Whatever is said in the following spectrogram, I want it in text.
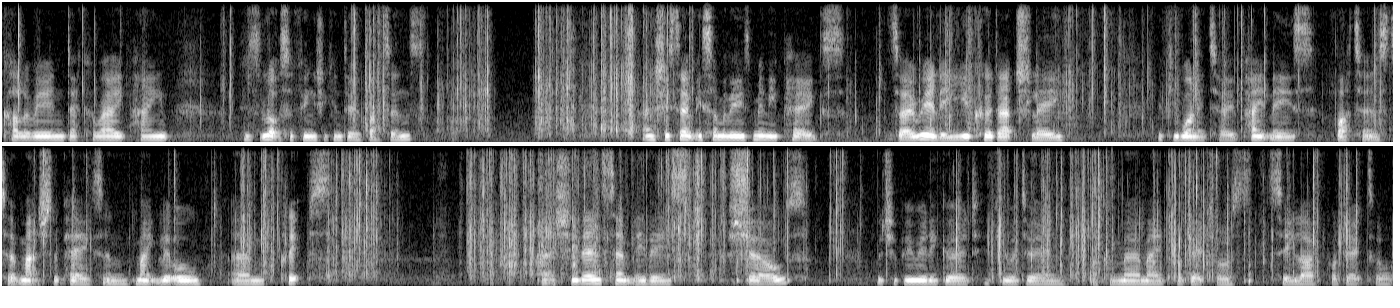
colour in, decorate, paint. There's lots of things you can do with buttons. And she sent me some of these mini pegs. So really you could actually, if you wanted to, paint these buttons to match the pegs and make little um, clips. Uh, she then sent me these shells which would be really good if you were doing like a mermaid project or a sea life project or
